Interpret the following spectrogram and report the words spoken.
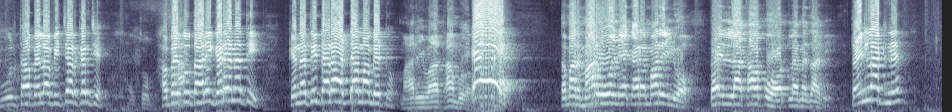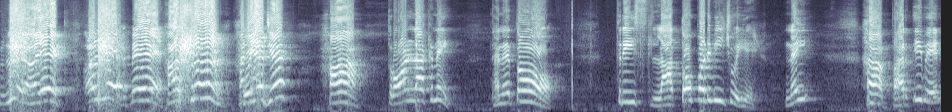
બોલતા પહેલા વિચાર કરજે. હવે તું તારી ઘરે નથી કે નથી તારા અડ્ડામાં બેઠો? મારી વાત સાંભળો. એ! તમારે મારું હોય ને એકારે મારી લ્યો. ત્રણ લાખ આપો એટલે અમે જાવી. ત્રણ લાખ ને? લે આ એક. અલે બે. હા ત્રણ. જોઈએ છે? હા ત્રણ લાખ નહીં. તને તો ત્રીસ લાતો પડવી જોઈએ નહીં? હા ભારતીબેન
